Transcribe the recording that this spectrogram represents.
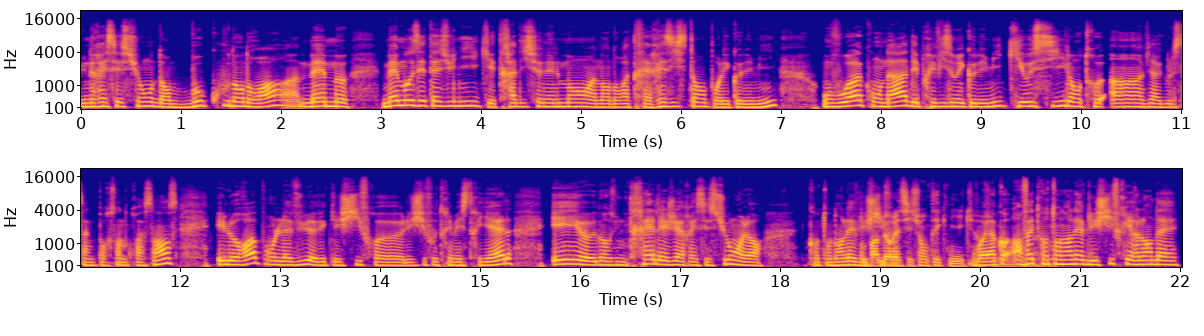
d'une récession dans beaucoup d'endroits, hein, même même aux États-Unis, qui est traditionnellement un endroit très résistant pour l'économie. On voit qu'on a des prévisions économiques qui oscillent entre 1 1,5% de croissance, et l'Europe, on l'a vu avec les chiffres euh, les chiffres trimestriels, est euh, dans une très légère récession. Alors quand on enlève on les parle chiffres. de récession technique. Hein, voilà, en fait, quand on enlève les chiffres irlandais,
